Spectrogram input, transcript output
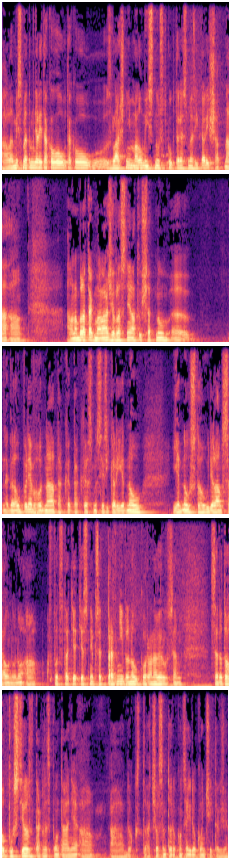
Ale my jsme to měli takovou, takovou zvláštní malou místnostku, které jsme říkali šatna a, a ona byla tak malá, že vlastně na tu šatnu e, nebyla úplně vhodná, tak, tak jsme si říkali jednou, jednou z toho udělám saunu. No a v podstatě těsně před první vlnou koronaviru jsem se do toho pustil takhle spontánně a, a začal jsem to dokonce i dokončit, takže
